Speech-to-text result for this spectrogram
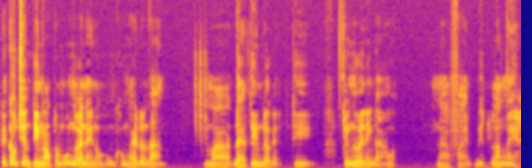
cái câu chuyện tìm ngọc cho mỗi người này nó cũng không hề đơn giản. Mà để tìm được ấy, thì cái người lãnh đạo ấy, là phải biết lắng nghe.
